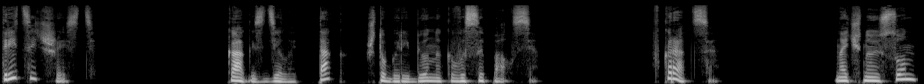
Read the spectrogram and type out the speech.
36. Как сделать так, чтобы ребенок высыпался? Вкратце. Ночной сон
